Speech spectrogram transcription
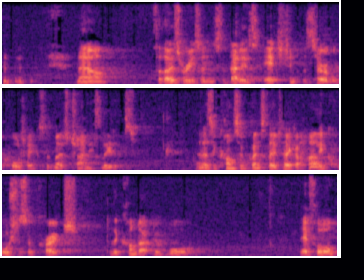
now, for those reasons, that is etched into the cerebral cortex of most Chinese leaders. And as a consequence, they take a highly cautious approach to the conduct of war. Therefore,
